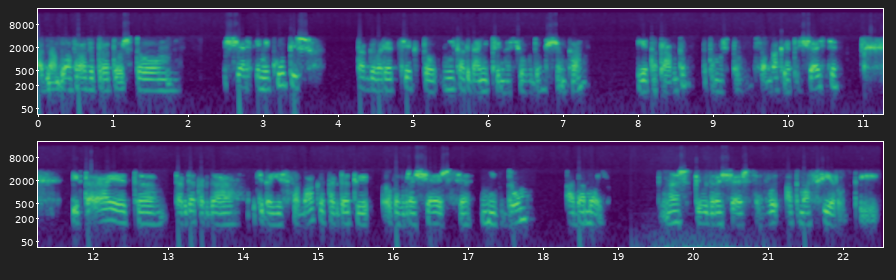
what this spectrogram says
Одна была фраза про то, что счастье не купишь, так говорят те, кто никогда не приносил в дом щенка. И это правда, потому что собака – это счастье. И вторая – это тогда, когда у тебя есть собака, тогда ты возвращаешься не в дом, а домой понимаешь, ты возвращаешься в атмосферу, ты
